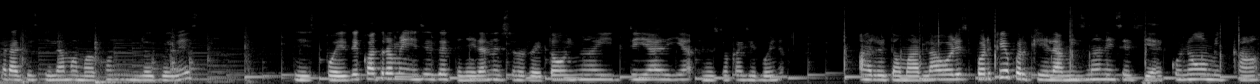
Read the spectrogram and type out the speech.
para que esté la mamá con los bebés, después de cuatro meses de tener a nuestro retoño ahí día a día, nos toca decir, bueno, a retomar labores. ¿Por qué? Porque la misma necesidad económica,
